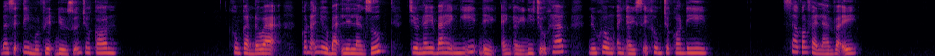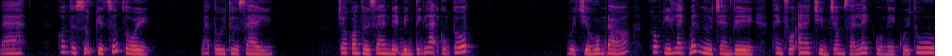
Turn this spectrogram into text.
ba sẽ tìm một viện điều dưỡng cho con. Không cần đâu ạ, con đã nhờ bạn liên lạc giúp. Chiều nay ba hãy nghĩ để anh ấy đi chỗ khác, nếu không anh ấy sẽ không cho con đi. Sao con phải làm vậy? Ba, con thật sự kiệt sức rồi. Ba tôi thở dài. Cho con thời gian để bình tĩnh lại cũng tốt. Buổi chiều hôm đó, không khí lạnh bất ngờ tràn về, thành phố A chìm trong giá lạnh của ngày cuối thu.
